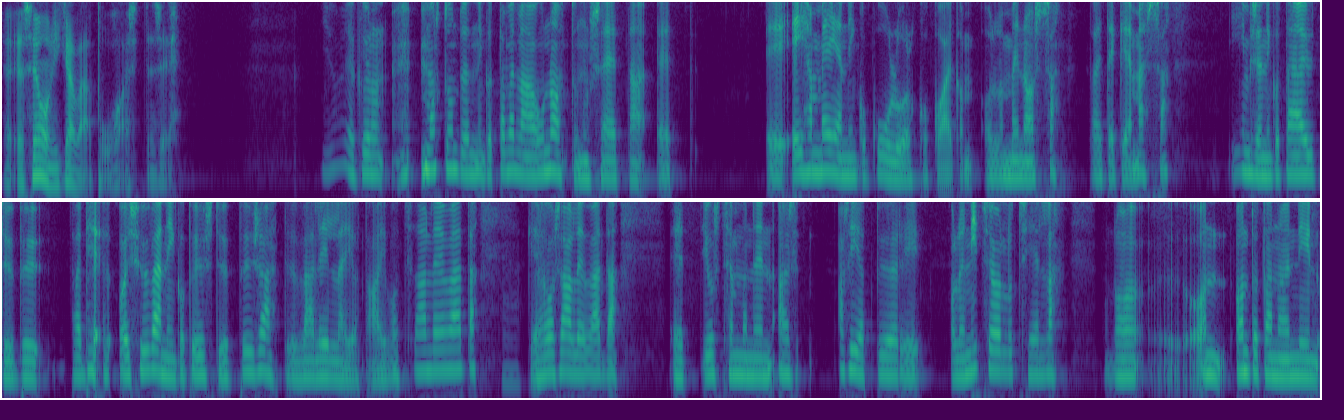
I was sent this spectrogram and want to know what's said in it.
Ja, ja se on ikävää puhua sitten se. Joo, ja kyllä musta tuntuu, että niinku tavallaan on unohtunut se, että et, eihän meidän niinku kuulu olla koko aika olla menossa tai tekemässä. Ihmisen niinku täytyy, py, tai olisi hyvä niinku pystyä pysähtyä välillä, jotta aivot saa levätä, hmm. keho saa levätä – että just semmoinen asiat pyörii, olen itse ollut siellä, on, on, on tota noin niin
